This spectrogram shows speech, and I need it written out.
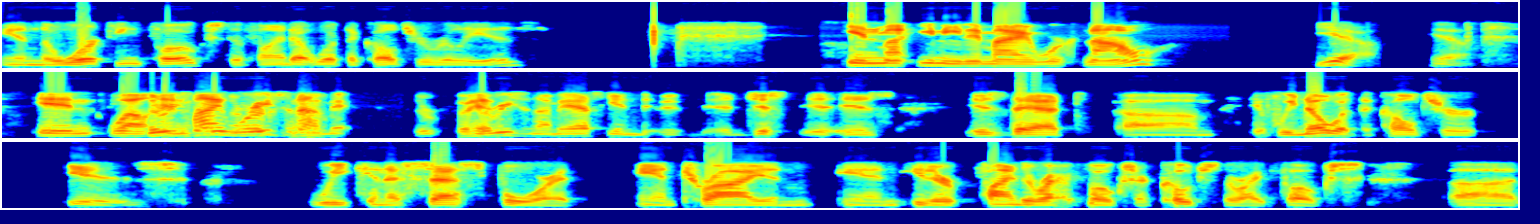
and the working folks to find out what the culture really is. In my, you mean in my work now? Yeah, yeah. In well, the in my the work reason now, I'm, the, the reason I'm asking uh, just is is that um, if we know what the culture is, we can assess for it and try and, and either find the right folks or coach the right folks uh,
